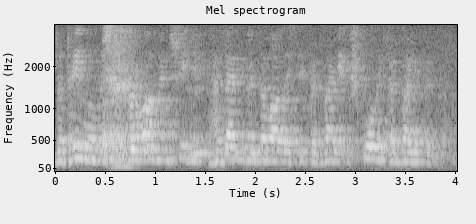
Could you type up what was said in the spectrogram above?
дотримувалися права меншини, газети видавалися і так далі, школи і так далі. І так далі.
